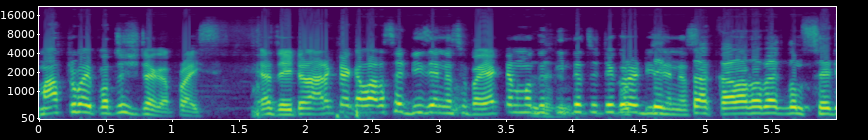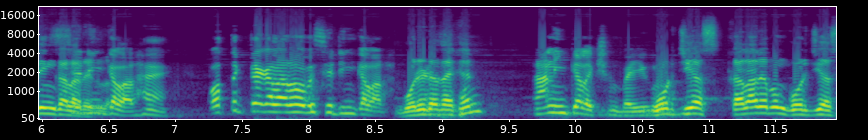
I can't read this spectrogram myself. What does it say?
মাত্র ভাই পঁচাশি টাকা প্রাইস আচ্ছা এটার আরেকটা কালার আছে ডিজাইন আছে ভাই। একটার মধ্যে দেখেন। তিনটা চারটে করে ডিজাইন আছে। কালার হবে একদম সেটিং কালার সেটিং কালার হ্যাঁ। প্রত্যেকটা কালার হবে সেটিং কালার বডিটা দেখেন। রানিং কালেকশন ভাই এগুলো। গর্জিয়াস কালার এবং গর্জিয়াস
